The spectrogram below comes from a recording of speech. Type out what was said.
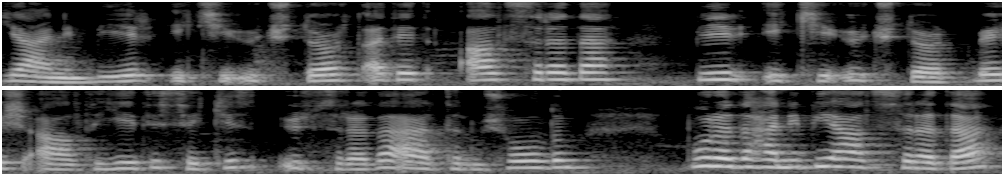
yani 1, 2, 3, 4 adet alt sırada 1, 2, 3, 4, 5, 6, 7, 8 üst sırada artırmış oldum. Burada hani bir alt sırada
